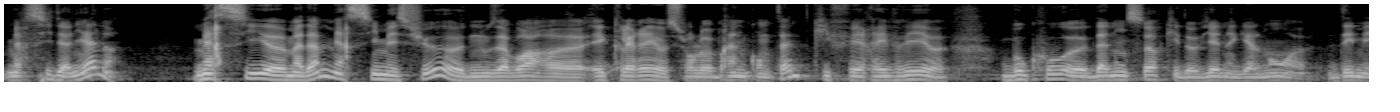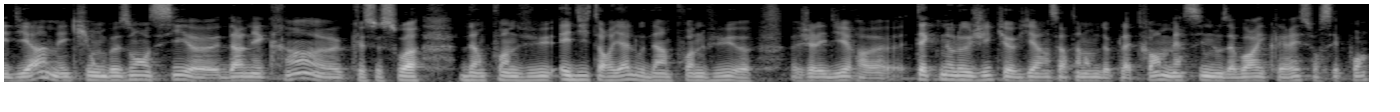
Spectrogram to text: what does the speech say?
Merci Daniel. Merci euh, Madame, merci Messieurs euh, de nous avoir euh, éclairé sur le brand content qui fait rêver beaucoup d'annonceurs qui deviennent également des médias, mais qui ont besoin aussi d'un écrin, que ce soit d'un point de vue éditorial ou d'un point de vue, j'allais dire, technologique via un certain nombre de plateformes. Merci de nous avoir éclairé sur ces points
